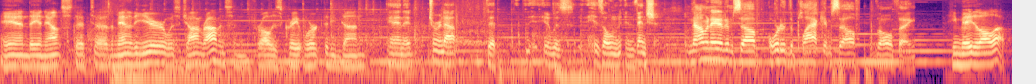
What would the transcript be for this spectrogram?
and they announced that uh, the man of the year was John Robinson for all his great work that he'd done. And it turned out that it was his own invention. Nominated himself, ordered the plaque himself, the whole thing. He made it all up.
